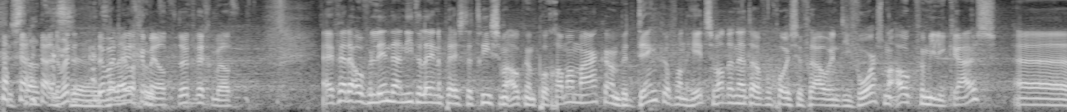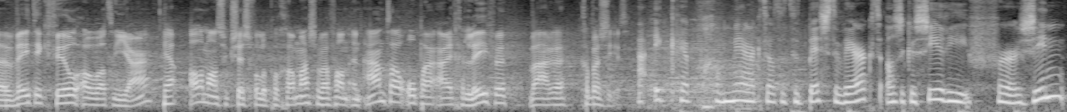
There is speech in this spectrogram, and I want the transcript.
Dus dat Ja, er wordt, eh, er wordt weer gemeld. Er wordt weer gemeld. Hey, verder over Linda, niet alleen een presentatrice, maar ook een programmamaker, een bedenker van hits. We hadden het net over Gooise Vrouw en Divorce, maar ook Familie Kruis. Eh, weet ik veel, oh wat een jaar. Ja. Allemaal succesvolle programma's, waarvan een aantal op haar eigen leven waren gebaseerd. Ja, ik heb gemerkt dat het het beste werkt als ik een serie verzin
